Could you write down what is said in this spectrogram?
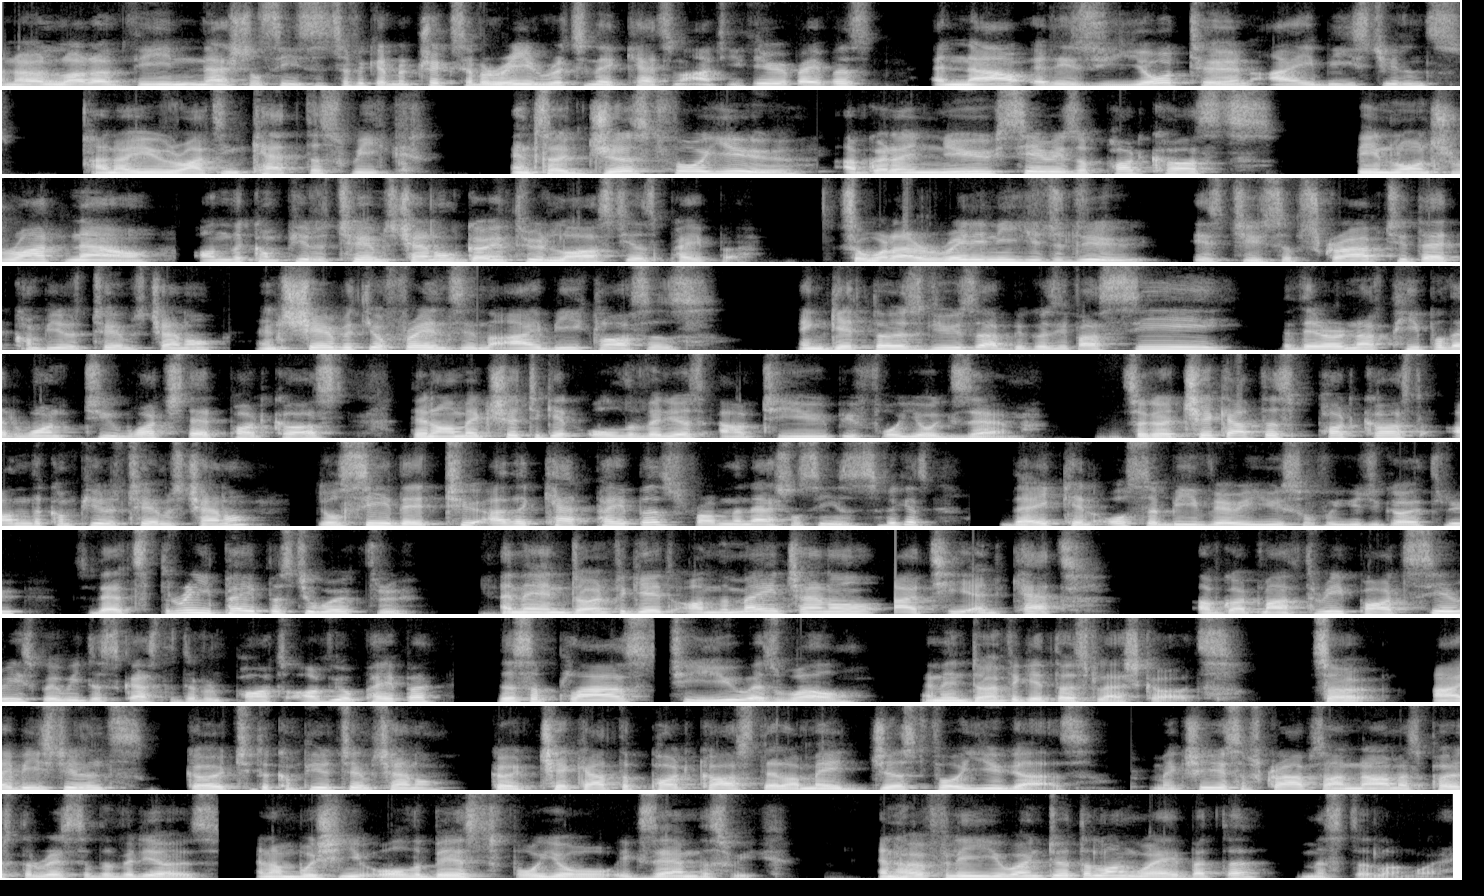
I know a lot of the National Senior Certificate Matrics have already written their CAT and IT theory papers, and now it is your turn, IEB students. I know you're writing CAT this week, and so just for you, I've got a new series of podcasts being launched right now on the Computer Terms channel going through last year's paper. So, what I really need you to do is to subscribe to that Computer Terms channel and share with your friends in the IEB classes and get those views up because if I see that there are enough people that want to watch that podcast, then I'll make sure to get all the videos out to you before your exam. So go check out this podcast on the Computer Terms channel. You'll see there are two other CAT papers from the National Senior Certificates. They can also be very useful for you to go through. So that's three papers to work through. And then don't forget on the main channel, IT and CAT, I've got my three part series where we discuss the different parts of your paper. This applies to you as well. And then don't forget those flashcards. So, IEB students, go to the Computer Terms channel, go check out the podcast that I made just for you guys. Make sure you subscribe so I know I must post the rest of the videos. And I'm wishing you all the best for your exam this week. And hopefully you won't do it the long way, but the Mr. Long way.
